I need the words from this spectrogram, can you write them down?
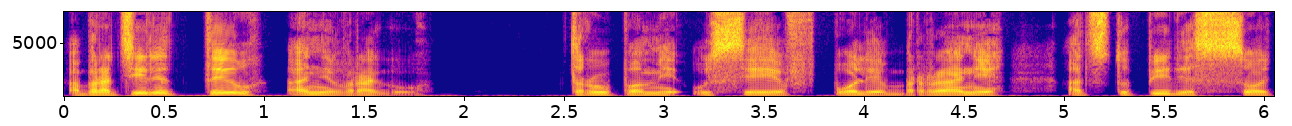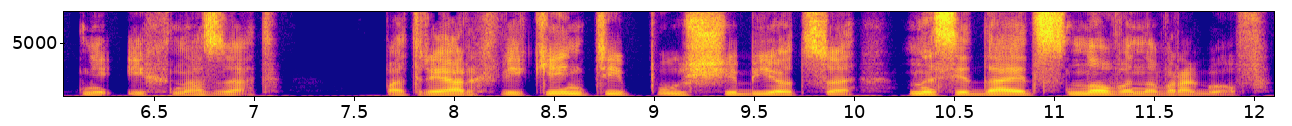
обратили тыл, а не врагу. Трупами усеяв в поле брани, отступили сотни их назад. Патриарх Викентий пуще бьется, наседает снова на врагов.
